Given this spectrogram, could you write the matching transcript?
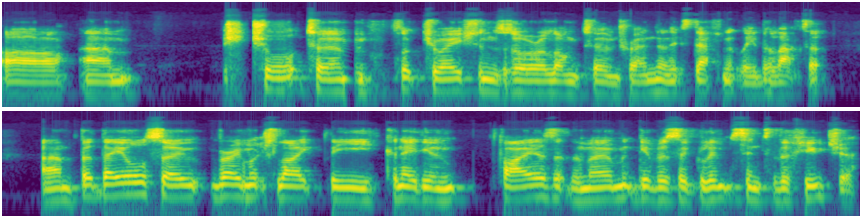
are um, short term fluctuations or a long term trend, and it's definitely the latter. Um, but they also, very much like the Canadian fires at the moment, give us a glimpse into the future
